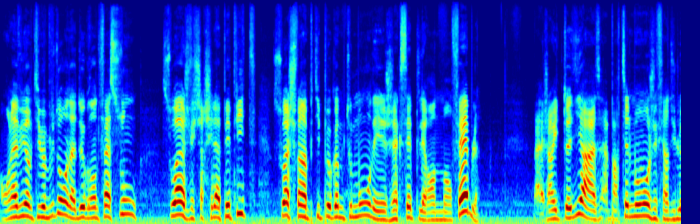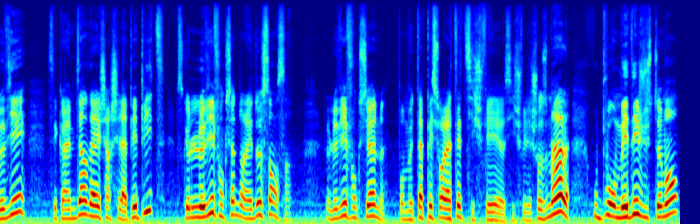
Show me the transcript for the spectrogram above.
on l'a vu un petit peu plus tôt, on a deux grandes façons. Soit je vais chercher la pépite, soit je fais un petit peu comme tout le monde et j'accepte les rendements faibles. Bah, j'ai envie de te dire, à partir du moment où je vais faire du levier, c'est quand même bien d'aller chercher la pépite, parce que le levier fonctionne dans les deux sens. Hein. Le levier fonctionne pour me taper sur la tête si je fais, si je fais les choses mal, ou pour m'aider justement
